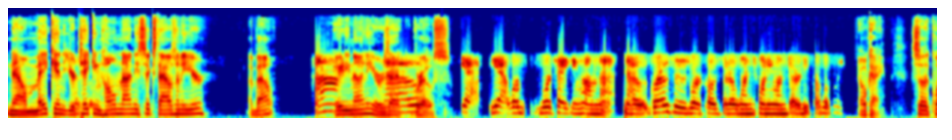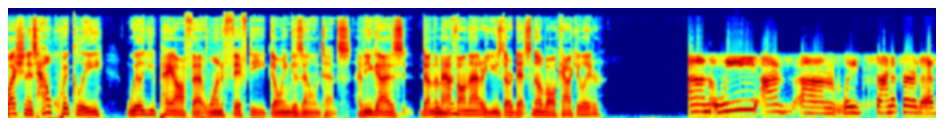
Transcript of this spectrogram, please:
Now making you're taking home 96,000 a year about Um, 80 90 or is that gross? Yeah, yeah, we're we're taking home that. No, grosses we're closer to 120, 130 probably. Okay. So the question is how quickly will you pay off that 150 going gazelle intense? Have you guys done the math on that or used our debt snowball calculator? Um, we I've um we signed up for the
